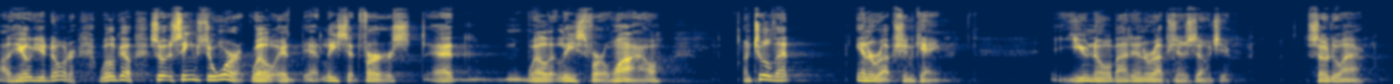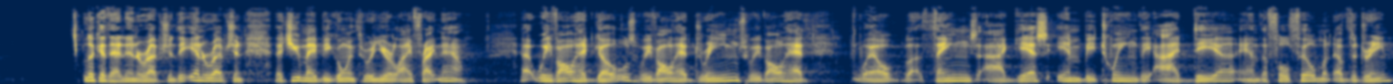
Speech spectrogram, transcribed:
I'll heal your daughter. We'll go. So it seems to work. Well, at, at least at first, at, well, at least for a while, until that interruption came. You know about interruptions, don't you? So do I. Look at that interruption, the interruption that you may be going through in your life right now. Uh, we've all had goals, we've all had dreams, we've all had well, uh, things, I guess, in between the idea and the fulfillment of the dream.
